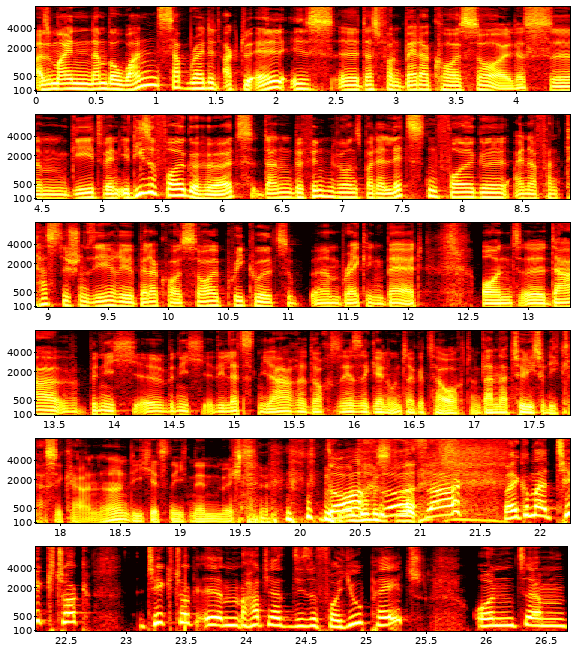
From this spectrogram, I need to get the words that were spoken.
Also mein Number One Subreddit aktuell ist äh, das von Better Call Saul. Das ähm, geht, wenn ihr diese Folge hört, dann befinden wir uns bei der letzten Folge einer fantastischen Serie Better Call Saul, Prequel zu ähm, Breaking Bad. Und äh, da bin ich, äh, bin ich die letzten Jahre doch sehr, sehr gern untergetaucht. Und dann natürlich so die Klassiker, ne, die ich jetzt nicht nennen möchte. Doch, los, sag. Weil guck mal, TikTok, TikTok ähm, hat ja diese For You-Page und ähm,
